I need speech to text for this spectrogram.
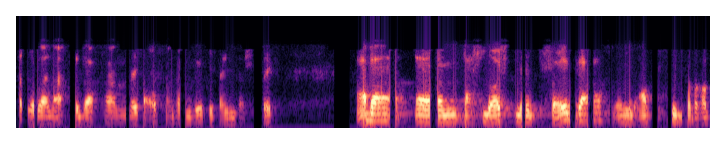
darüber nachgedacht haben, welcher Aufwand dann wirklich dahinter steckt. Aber ähm, das läuft mit Vollgas und absoluter Bravour.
